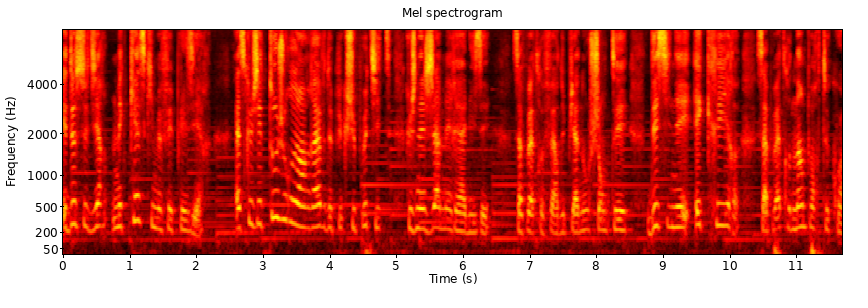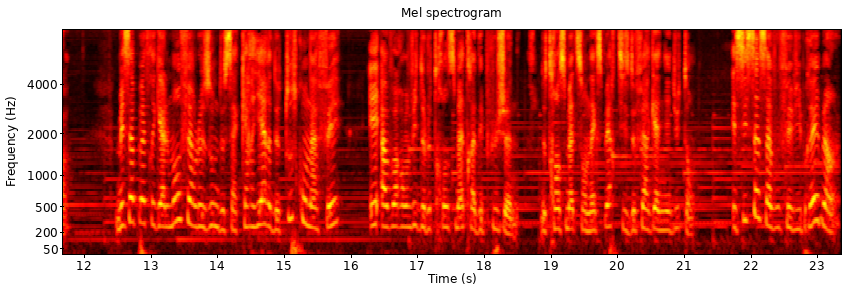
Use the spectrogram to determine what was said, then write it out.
et de se dire mais qu'est-ce qui me fait plaisir? Est-ce que j'ai toujours eu un rêve depuis que je suis petite que je n'ai jamais réalisé? Ça peut être faire du piano, chanter, dessiner, écrire, ça peut être n'importe quoi. Mais ça peut être également faire le zoom de sa carrière et de tout ce qu'on a fait et avoir envie de le transmettre à des plus jeunes, de transmettre son expertise, de faire gagner du temps. Et si ça, ça vous fait vibrer, ben,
